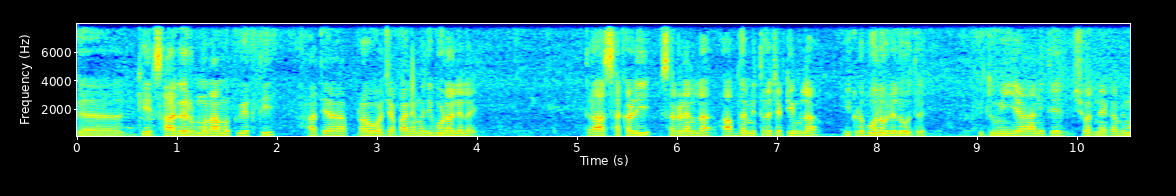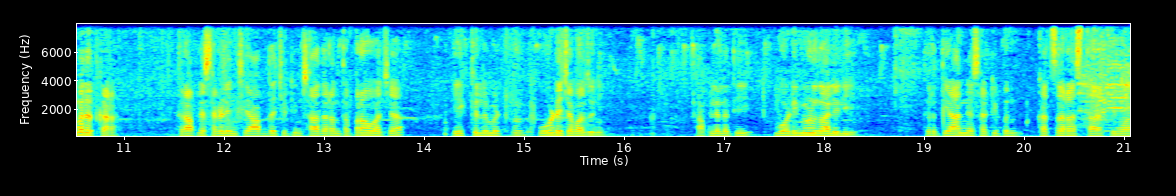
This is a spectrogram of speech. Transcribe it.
ग गे सागर नामक व्यक्ती हा त्या प्रवाहाच्या पाण्यामध्ये बुडालेला आहे. तर आज सकाळी सगळ्यांना आपदा मित्राच्या टीमला इकडं बोलवलेलं होतं की तुम्ही या आणि ते शोधण्याकामी मदत करा. तर आपल्या सगळ्यांची आपदाची टीम साधारणतः प्रवाहाच्या एक किलोमीटर ओढ्याच्या बाजूनी आपल्याला ती बॉडी मिळून आलेली आहे. तर ती आणण्यासाठी पण कच्चा रस्ता किंवा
